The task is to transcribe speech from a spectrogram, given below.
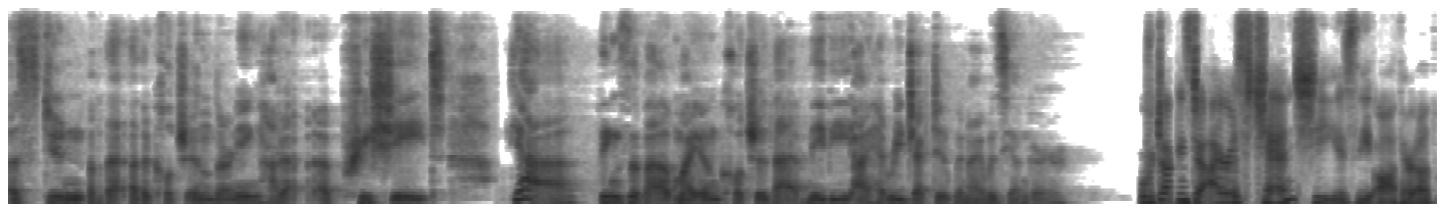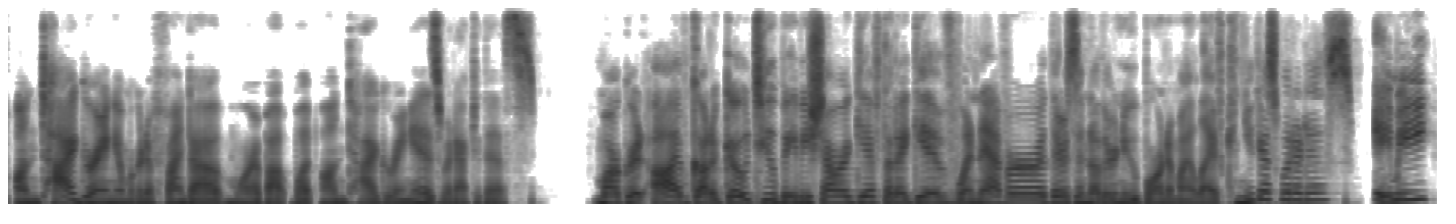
a student of that other culture and learning how to appreciate yeah, things about my own culture that maybe I had rejected when I was younger. We're talking to Iris Chen. She is the author of Untigering, and we're going to find out more about what untigering is right after this. Margaret, I've got a go to baby shower gift that I give whenever there's another newborn in my life. Can you guess what it is? Amy,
